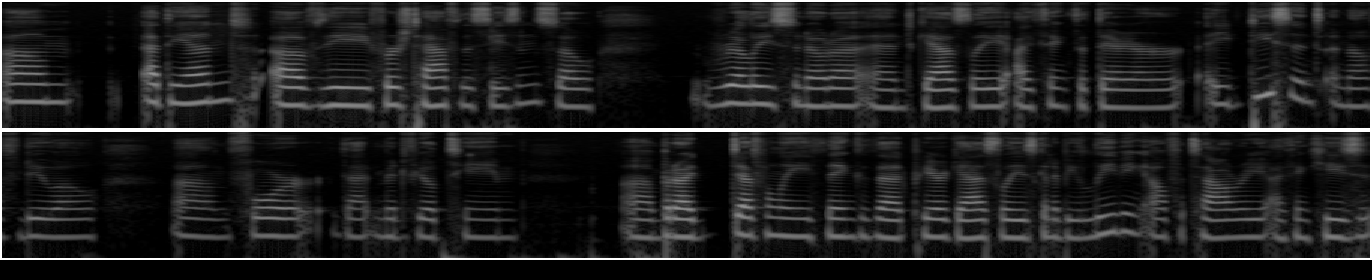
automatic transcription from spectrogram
um, at the end of the first half of the season. So, really, Tsunoda and Gasly, I think that they're a decent enough duo um, for that midfield team uh, but I definitely think that Pierre Gasly is going to be leaving AlphaTauri. I think he's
